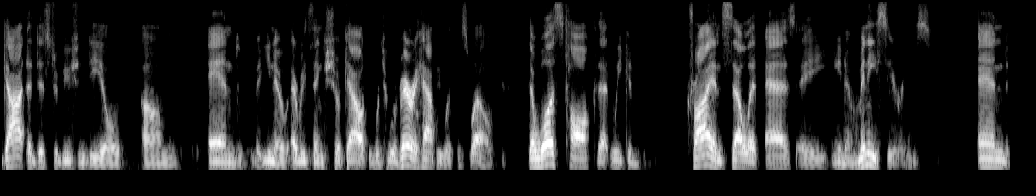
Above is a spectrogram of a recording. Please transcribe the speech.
got a distribution deal um and you know everything shook out which we're very happy with as well there was talk that we could try and sell it as a you know mini series. And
